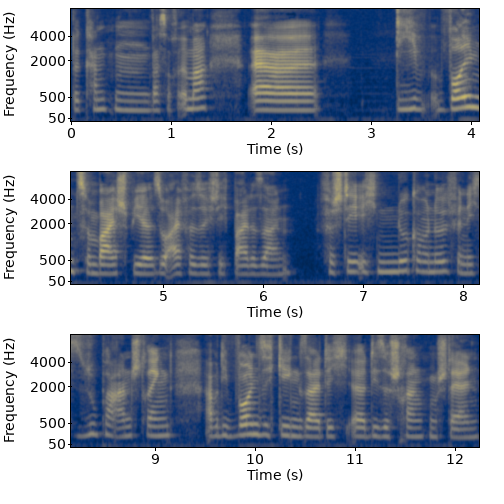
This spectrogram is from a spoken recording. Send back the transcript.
bekannten, was auch immer, äh, die wollen zum Beispiel so eifersüchtig beide sein. Verstehe ich 0,0, finde ich super anstrengend, aber die wollen sich gegenseitig äh, diese Schranken stellen.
